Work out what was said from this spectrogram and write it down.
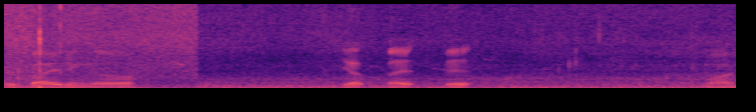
They're biting though. Yep, bit, bit. Come on.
